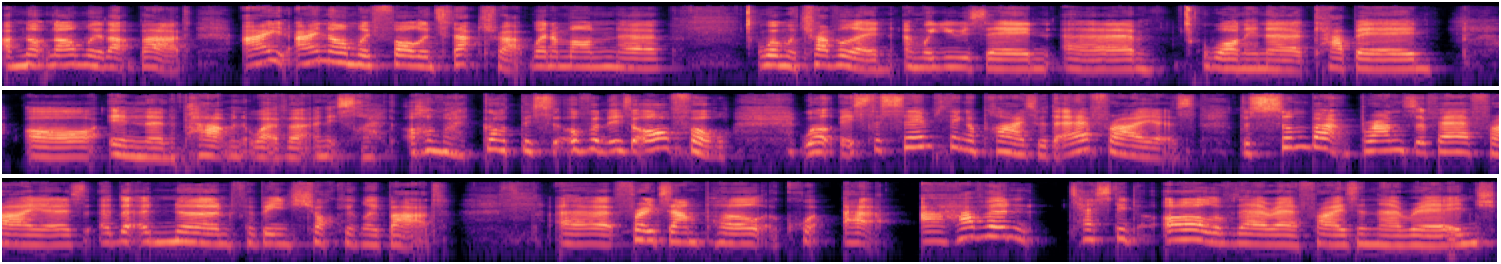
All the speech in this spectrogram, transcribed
I'm not normally that bad. I i normally fall into that trap when i'm on uh, when we're traveling and we're using um, one in a cabin or in an apartment or whatever, and it's like, oh my god, this oven is awful. Well, it's the same thing applies with air fryers. There's some brands of air fryers that are known for being shockingly bad. Uh, for example, I, I haven't tested all of their air fryers in their range,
